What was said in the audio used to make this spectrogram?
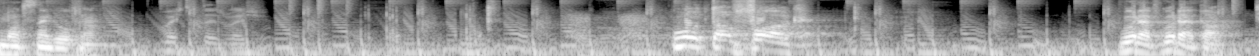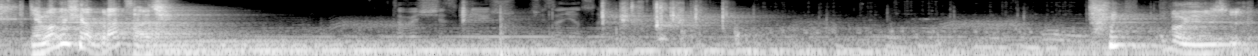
Mocne gówno. Weź to też weź. What the fuck? W górę, w górę to. Nie mogę się obracać. To weź się zmniejsz, się zaniosę. Boję się.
